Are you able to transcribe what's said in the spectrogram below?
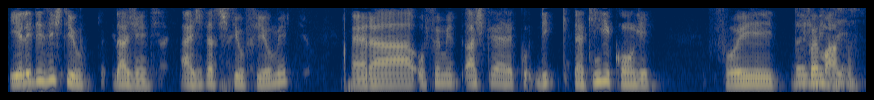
E ele desistiu da gente. Aí a gente assistiu o filme. Era o filme, acho que é de- é King Kong. Foi, foi 2016. massa.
